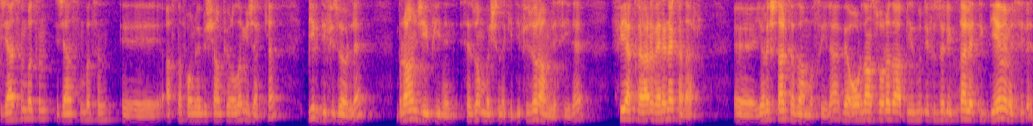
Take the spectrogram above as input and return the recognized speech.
Jensen Button, Jensen Button e, aslında Formula 1 şampiyon olamayacakken bir difüzörle Brown GP'nin sezon başındaki difüzör hamlesiyle FIA karar verene kadar e, yarışlar kazanmasıyla ve oradan sonra da biz bu difüzörü iptal ettik diyememesiyle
